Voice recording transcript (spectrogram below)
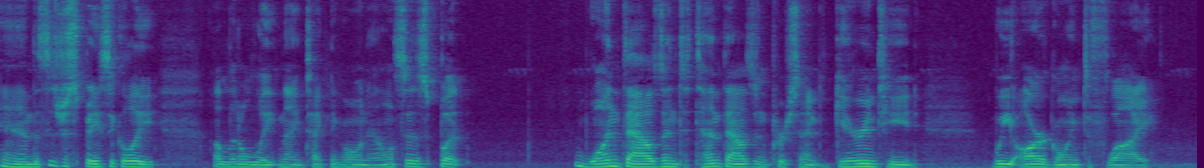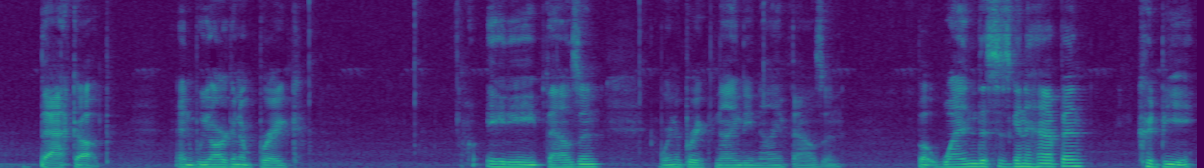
And this is just basically a little late night technical analysis, but 1000 to 10,000% guaranteed we are going to fly back up and we are going to break 88,000. We're going to break 99,000. But when this is going to happen, could be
